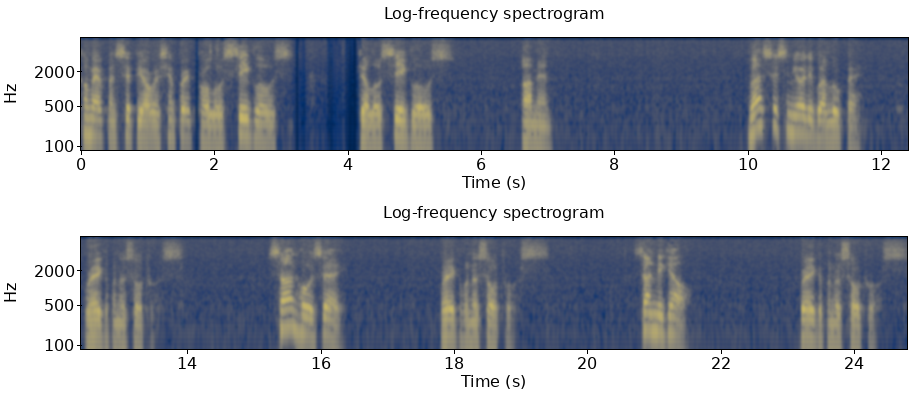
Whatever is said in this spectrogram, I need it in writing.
como al principio, siempre, por los siglos de los siglos. Amén. Nuestro Señor de Guadalupe, ruega por nosotros. San José, ruega por nosotros. San Miguel, ruega por nosotros.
